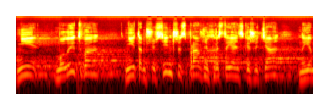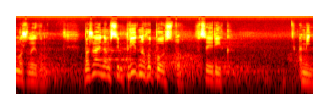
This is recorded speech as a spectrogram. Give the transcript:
ні молитва, ні там щось інше, справжнє християнське життя не є можливим. Бажаю нам всім плідного посту в цей рік. Амінь.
